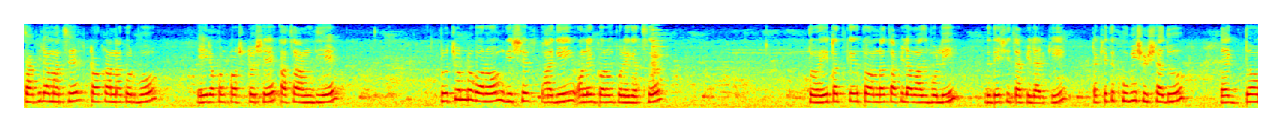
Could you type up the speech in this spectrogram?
চাপিলা মাছের টক রান্না করব। এই রকম কষ্ট সে কাঁচা আম দিয়ে। প্রচণ্ড গরম, গ্রীষ্মের আগেই অনেক গরম পড়ে গেছে। তো এটাকে তো আমরা চাপিলা মাছ বলি, দেশি চাপিলা আর কি। এটা খেতে খুবই সুস্বাদু, একদম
